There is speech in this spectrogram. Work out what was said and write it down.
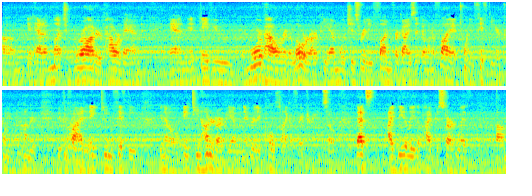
um, it had a much broader power band and it gave you more power at a lower RPM, which is really fun for guys that don't want to fly at 2050 or 2100. You can fly it at 1850, you know, 1800 RPM, and it really pulls like a freight train. So that's ideally the pipe to start with. Um,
